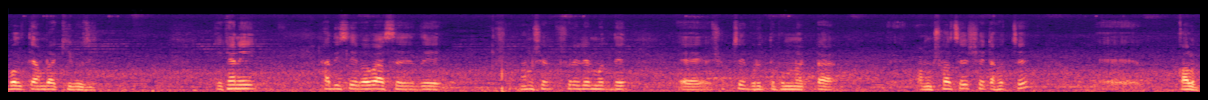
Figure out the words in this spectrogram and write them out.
বলতে আমরা কি বুঝি? এখানে হাদিসে এভাবে আছে যে মানুষের শরীরের মধ্যে সবচেয়ে গুরুত্বপূর্ণ একটা অংশ আছে সেটা হচ্ছে এ, কল্প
